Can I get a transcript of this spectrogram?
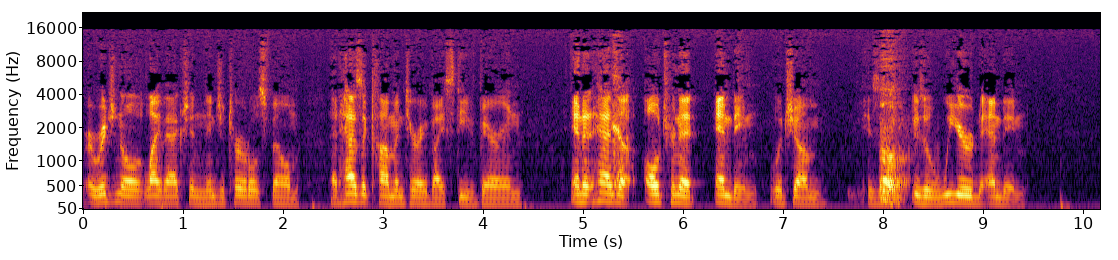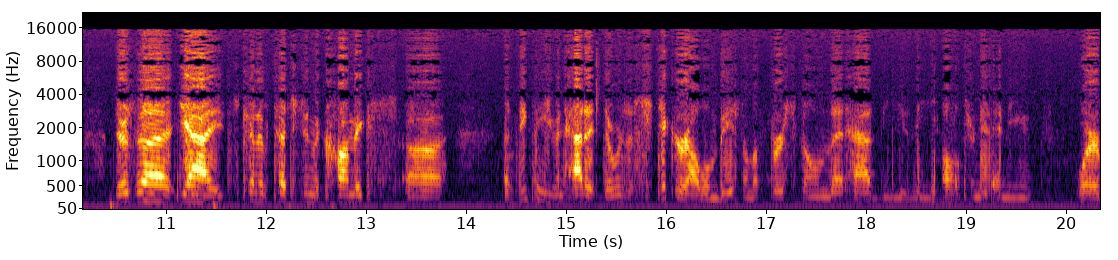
original live-action Ninja Turtles film that has a commentary by Steve Barron, and it has Yeah. an alternate ending, which um is a, Oh. is a weird ending. There's a yeah, it's kind of touched in the comics. Uh, I think they even had it. There was a sticker album based on the first film that had the the alternate ending, where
